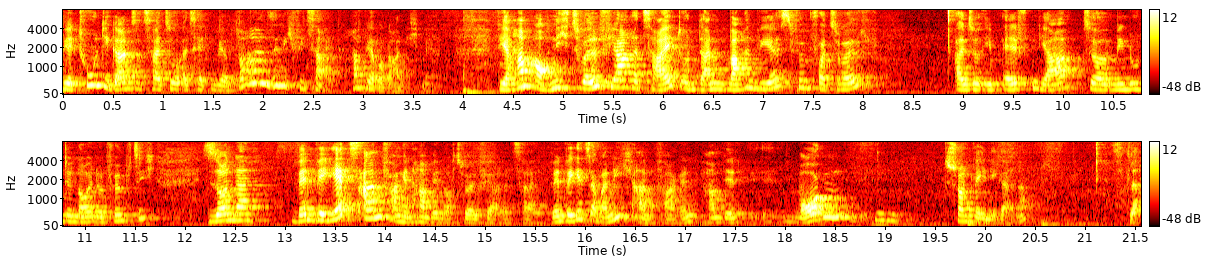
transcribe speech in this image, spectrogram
wir tun die ganze Zeit so, als hätten wir wahnsinnig viel Zeit, haben wir aber gar nicht mehr. Wir haben auch nicht zwölf Jahre Zeit und dann machen wir es, fünf vor zwölf, also im elften Jahr zur Minute 59, sondern wenn wir jetzt anfangen, haben wir noch zwölf Jahre Zeit. Wenn wir jetzt aber nicht anfangen, haben wir morgen schon weniger. Ne? Klar.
